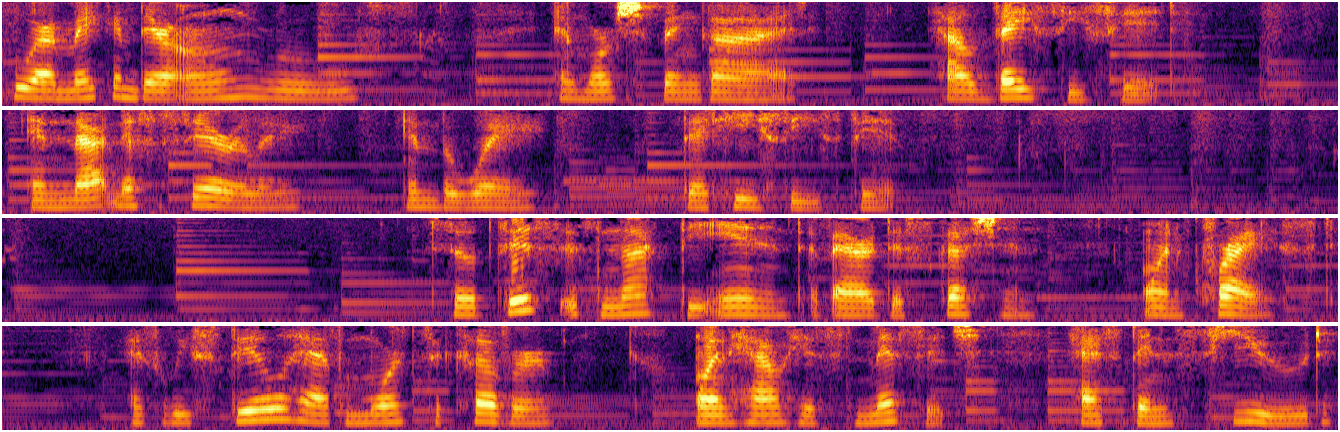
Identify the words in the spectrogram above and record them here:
who are making their own rules and worshiping God how they see fit and not necessarily in the way that He sees fit. So, this is not the end of our discussion on Christ, as we still have more to cover on how his message has been skewed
